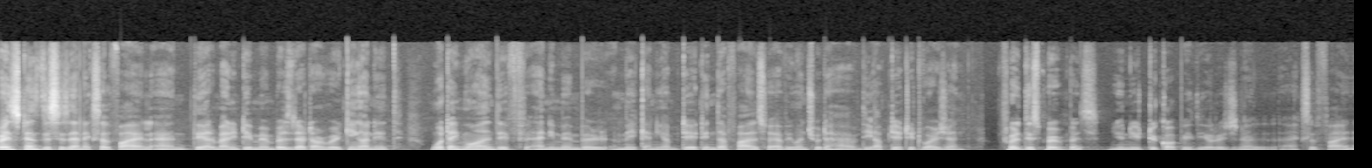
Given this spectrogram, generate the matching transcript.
For instance, this is an Excel file and there are many team members that are working on it. What I want if any member make any update in the file, so everyone should have the updated version. For this purpose, you need to copy the original Excel file.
